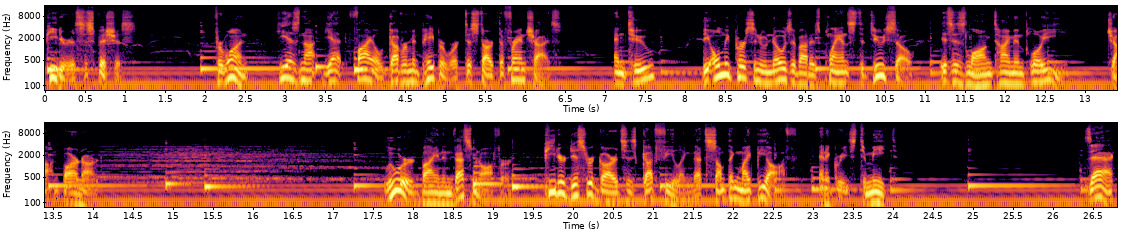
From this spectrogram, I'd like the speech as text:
Peter is suspicious. For one, he has not yet filed government paperwork to start the franchise. And two, the only person who knows about his plans to do so is his longtime employee, John Barnard. Lured by an investment offer, Peter disregards his gut feeling that something might be off and agrees to meet. Zak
